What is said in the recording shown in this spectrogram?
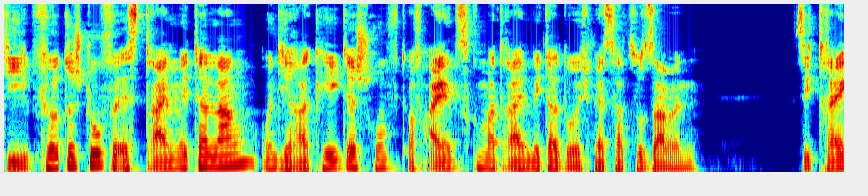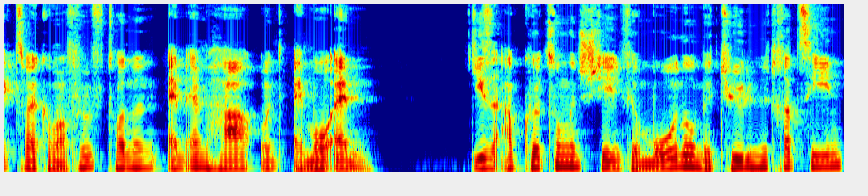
die vierte Stufe ist drei Meter lang und die Rakete schrumpft auf 1,3 Meter Durchmesser zusammen. Sie trägt 2,5 Tonnen mmH und MON. Diese Abkürzungen stehen für Monomethylhydrazin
